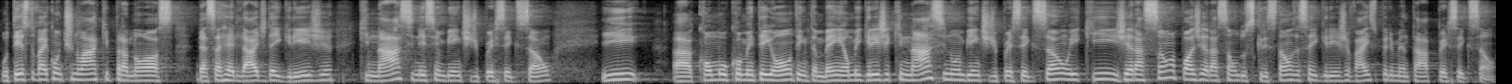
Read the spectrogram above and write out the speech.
O texto vai continuar aqui para nós dessa realidade da igreja que nasce nesse ambiente de perseguição e ah, como comentei ontem também, é uma igreja que nasce num ambiente de perseguição e que, geração após geração dos cristãos, essa igreja vai experimentar a perseguição.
